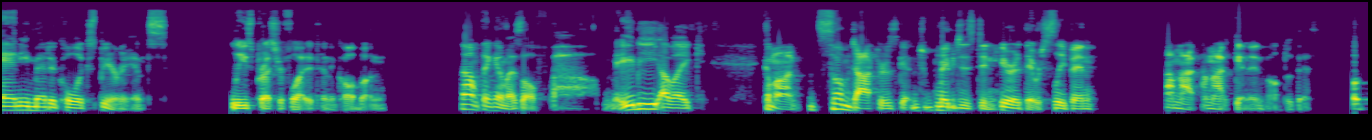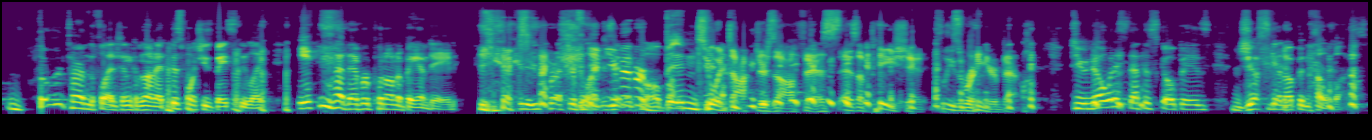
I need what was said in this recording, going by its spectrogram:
any medical experience, please press your flight attendant call button." Now I'm thinking to myself, oh, maybe I like, come on, some doctors get maybe just didn't hear it; they were sleeping. I'm not. I'm not getting involved with this. But third time the flight attendant comes on, at this point she's basically like, "If you have ever put on a band aid, Yeah, Please press your flight if you've ever been to a doctor's office as a patient, please ring your bell. do you know what a stethoscope is? Just get up and help us."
